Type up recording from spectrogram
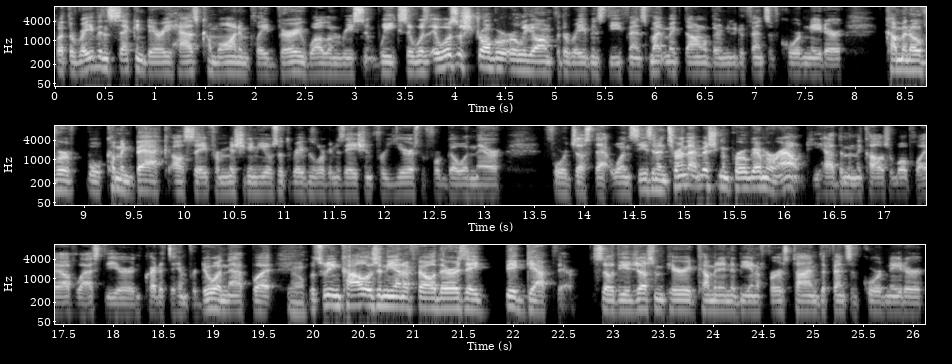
but the Ravens secondary has come on and played very well in recent weeks. It was it was a struggle early on for the Ravens defense. Mike Macdonald, their new defensive coordinator, coming over, well, coming back, I'll say from Michigan. He was with the Ravens organization for years before going there for just that one season and turned that Michigan program around. He had them in the college football playoff last year, and credit to him for doing that. But yeah. between college and the NFL, there is a big gap there. So the adjustment period coming in to being a first time defensive coordinator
